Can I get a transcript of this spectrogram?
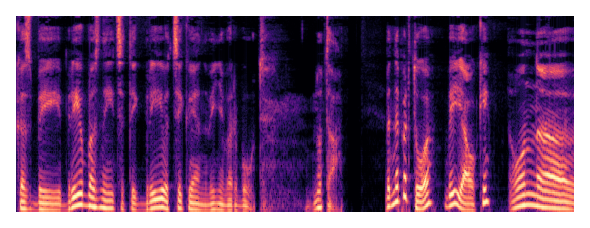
kas bija brīvbaznīca, tik brīva, cik vien viņa var būt. Nu tā. Bet ne par to, bija jauki, un uh,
